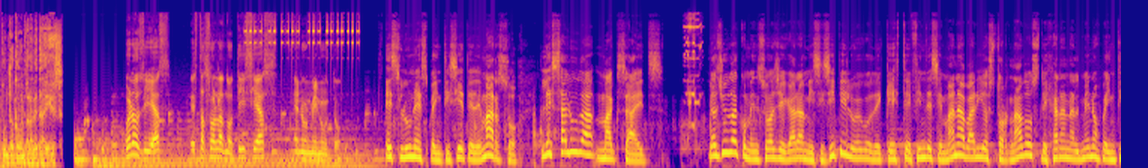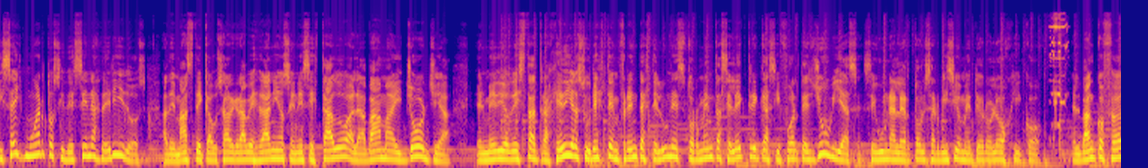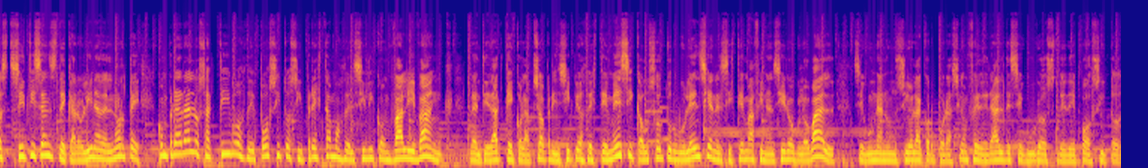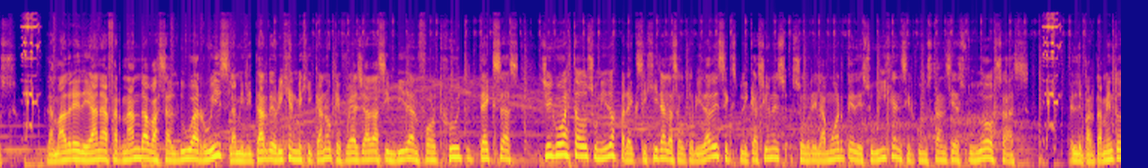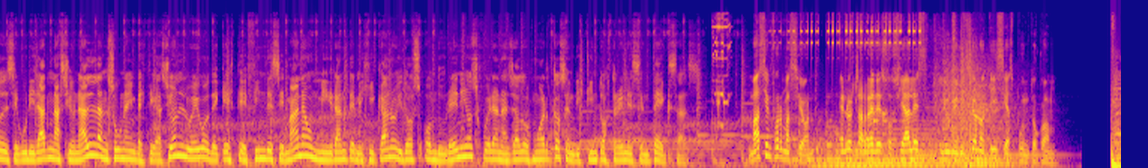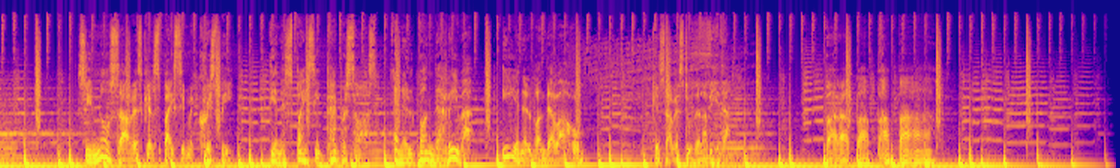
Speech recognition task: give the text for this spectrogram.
boostmobile.com para detalles. Buenos días, estas son las noticias en un minuto. Es lunes 27 de marzo. Les saluda Max Sides. La ayuda comenzó a llegar a Mississippi luego de que este fin de semana varios tornados dejaran al menos 26 muertos y decenas de heridos, además de causar graves daños en ese estado, Alabama y Georgia. En medio de esta tragedia, el sureste enfrenta este lunes tormentas eléctricas y fuertes lluvias, según alertó el servicio meteorológico. El banco First Citizens de Carolina del Norte comprará los activos, depósitos y préstamos del Silicon Valley Bank, la entidad que colapsó a principios de este mes y causó turbulencia en el sistema financiero global, según anunció la Corporación Federal de Seguros de Depósitos. La madre de Ana Fernanda Basaldúa Ruiz, la militar de origen mexicano que fue hallada sin vida en Fort Hood, Texas, llegó a Estados Unidos para exigir a las autoridades explicaciones sobre la muerte de su hija en circunstancias dudosas. El Departamento de Seguridad Nacional lanzó una investigación luego de que este fin de semana un migrante mexicano y dos hondureños fueran hallados muertos en distintos trenes en Texas. Más información en nuestras redes sociales y univisionoticias.com. Si no sabes que el Spicy McCrispy tiene Spicy Pepper Sauce en el pan de arriba y en el pan de abajo, ¿qué sabes tú de la vida? Para, pa, pa, pa.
